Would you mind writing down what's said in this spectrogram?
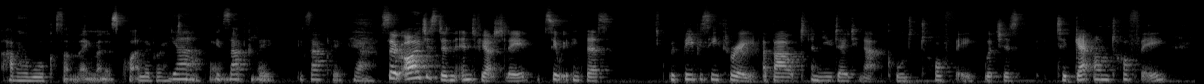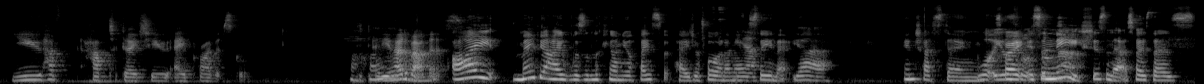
having a walk or something, then it's quite a liberating. Yeah, thing, exactly, definitely. exactly. Yeah. So I just did an interview actually. See what you think of this with BBC Three about a new dating app called Toffee, which is to get on Toffee, you have had to go to a private school. Have you heard about Uh-huh. this? I maybe I was looking on your Facebook page before and I may Yeah. have seen it. Yeah, interesting. What are it's, your thoughts it's a niche, isn't it? I suppose there's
